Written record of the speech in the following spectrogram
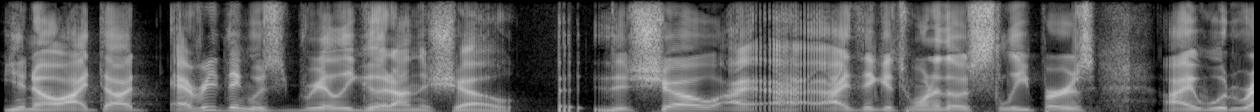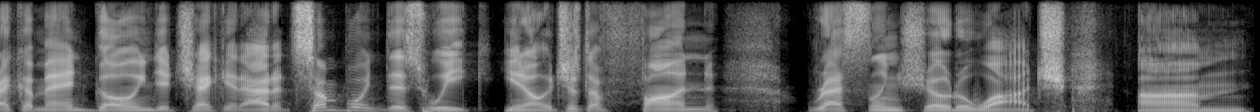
you know, I thought everything was really good on the show. The show, I, I think it's one of those sleepers. I would recommend going to check it out at some point this week. You know, it's just a fun wrestling show to watch. Um,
